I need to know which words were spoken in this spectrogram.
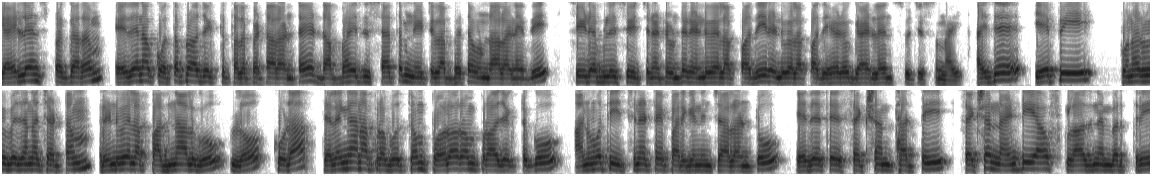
గైడ్ లైన్స్ ప్రకారం ఏదైనా కొత్త ప్రాజెక్టు తలపెట్టాలంటే డెబ్బై ఐదు శాతం నీటి లభ్యత ఉండాలనేది సిడబ్ల్యూసి ఇచ్చినటువంటి రెండు వేల పది రెండు వేల పదిహేడు గైడ్ లైన్స్ సూచిస్తున్నాయి. అయితే ఏపీ పునర్విభజన చట్టం రెండు వేల పద్నాలుగులో కూడా తెలంగాణ ప్రభుత్వం పోలవరం ప్రాజెక్టుకు అనుమతి ఇచ్చినట్టే పరిగణించాలంటూ ఏదైతే section thirty section ninety of clause number three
